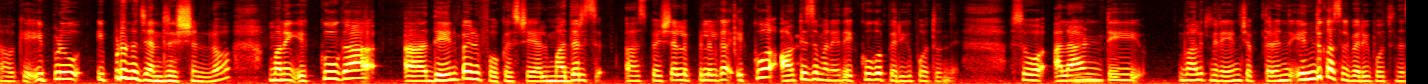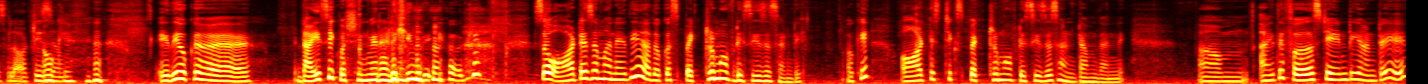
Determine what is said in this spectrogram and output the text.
ఓకే. ఇప్పుడు ఇప్పుడున్న జనరేషన్లో మనం ఎక్కువగా దేనిపైన ఫోకస్ చేయాలి? మదర్స్ స్పెషల్ పిల్లలుగా ఎక్కువ ఆటిజం అనేది ఎక్కువగా పెరిగిపోతుంది. సో అలాంటి వాళ్ళకి మీరు ఏం చెప్తారు? ఎందు- ఎందుకు అసలు పెరిగిపోతుంది అసలు ఆటిజం? ఓకే. ఇది ఒక డైసీ క్వశ్చన్ మీరు అడిగింది. ఓకే. సో ఆటిజం అనేది అదొక స్పెక్ట్రమ్ ఆఫ్ డిసీజెస్ అండి. Okay. Autistic spectrum of diseases అంటాం దాన్ని. అయితే ఫస్ట్ ఏంటి అంటే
